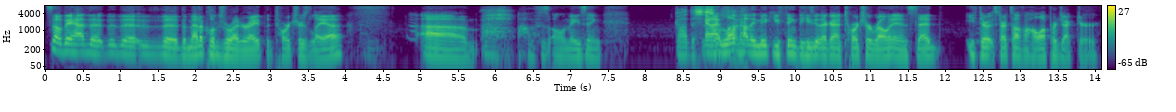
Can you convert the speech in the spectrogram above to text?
So they had the the, the the the medical droid, right? That tortures Leia. Um oh, this is all amazing. God, this is and so I love funny. how they make you think that he's they're going to torture Rowan, and instead he throw, starts off a holo projector.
